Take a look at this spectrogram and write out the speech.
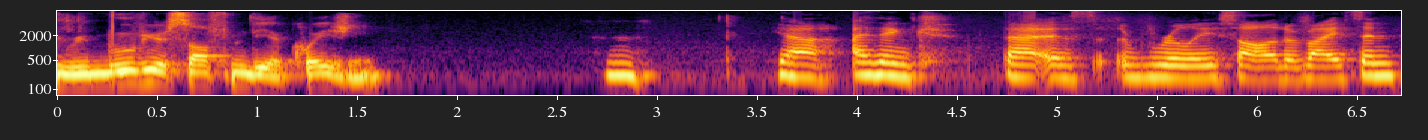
Remove yourself from the equation. Hmm. Yeah, I think that is really solid advice. And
